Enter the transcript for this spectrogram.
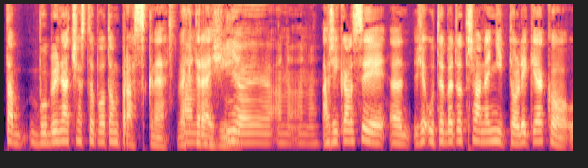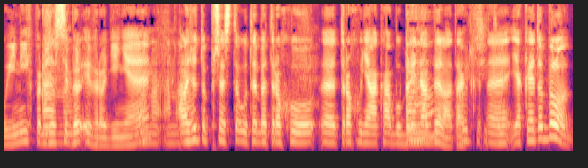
ta bublina často potom praskne, ve ano, které žijí. Jo, jo, ano, ano. A říkal si, eh, že u tebe to třeba není tolik jako u jiných, protože ano. jsi byl i v rodině, ano, ano. ale že to přesto u tebe trochu, eh, trochu nějaká bublina Aha, byla. Tak určitě. Eh, jaké to bylo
